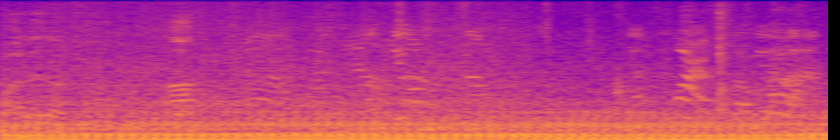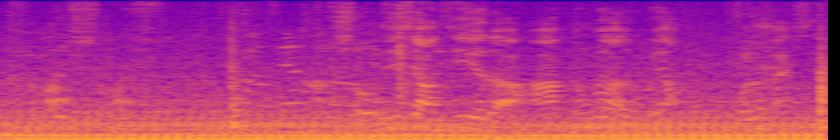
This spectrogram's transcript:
回来就行啊！手机、相机的啊，能不要就不要，回来买新的。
